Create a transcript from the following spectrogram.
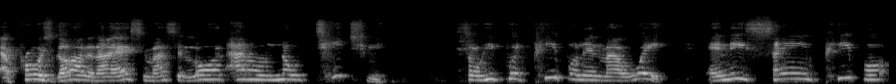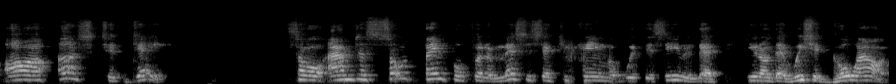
approached God and I asked him, I said, Lord, I don't know, teach me. So he put people in my way. And these same people are us today. So I'm just so thankful for the message that you came up with this evening that, you know, that we should go out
